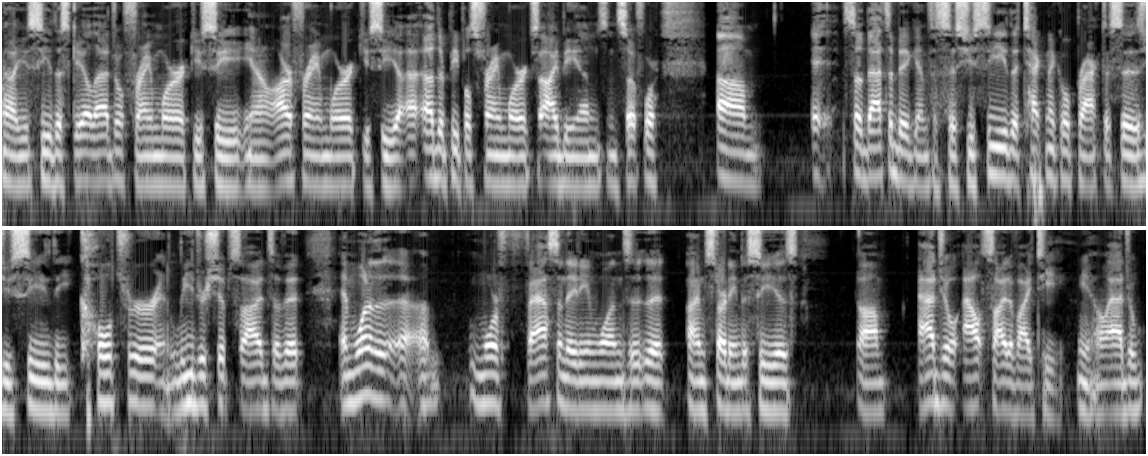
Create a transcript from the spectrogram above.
uh, you see the Scale Agile framework. You see, you know, our framework. You see uh, other people's frameworks, IBM's, and so forth. Um, it, eh, so that's a big emphasis. You see the technical practices. You see the culture and leadership sides of it. And one of the uh, um, more fascinating ones that I'm starting to see is um, Agile outside of IT. You know, Agile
